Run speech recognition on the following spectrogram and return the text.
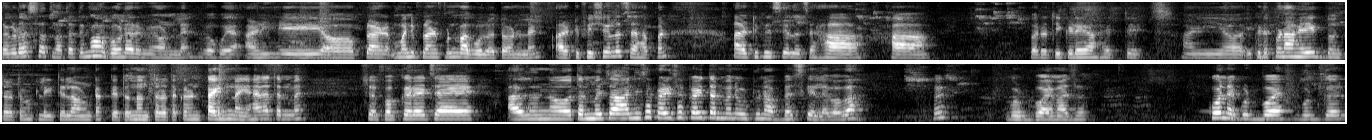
दगड असतात ना तर ते मागवणार आहे मी ऑनलाईन बघूया. आणि हे प्लांट मनी प्लांट पण मागवलं होतं ऑनलाईन आर्टिफिशियलच आहे हा पण. आर्टिफिशियलच आहे. हा हा. परत इकडे आहेत तेच. आणि इकडे पण आहे एक दोन तर आता म्हटलं इथे लावून टाकते. तर नंतर आता कारण टाईम नाही. आहे ना तर मग स्वयंपाक करायचा आहे. अजून तन्मयचा आणि सकाळी सकाळी तन्मयने उठून अभ्यास केला बाबा. बस. गुड बॉय माझं. कोण आहे गुड बॉय गुड गर्ल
